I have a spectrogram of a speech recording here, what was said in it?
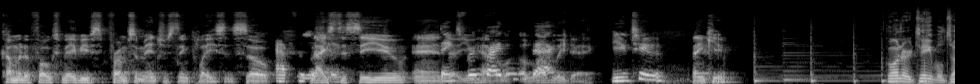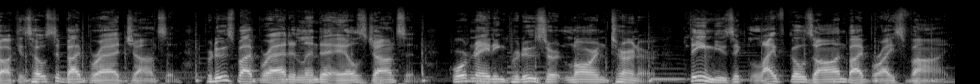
coming to folks maybe from some interesting places. So Absolutely. nice to see you, and uh, you have a, a lovely day. You too. Thank you. Corner Table Talk is hosted by Brad Johnson, produced by Brad and Linda Ailes Johnson, coordinating producer Lauren Turner, theme music Life Goes On by Bryce Vine,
